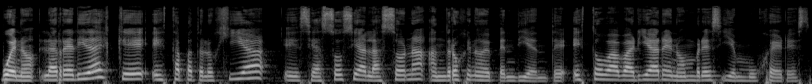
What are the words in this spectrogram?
Bueno, la realidad es que esta patología eh, se asocia a la zona andrógeno dependiente. Esto va a variar en hombres y en mujeres.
